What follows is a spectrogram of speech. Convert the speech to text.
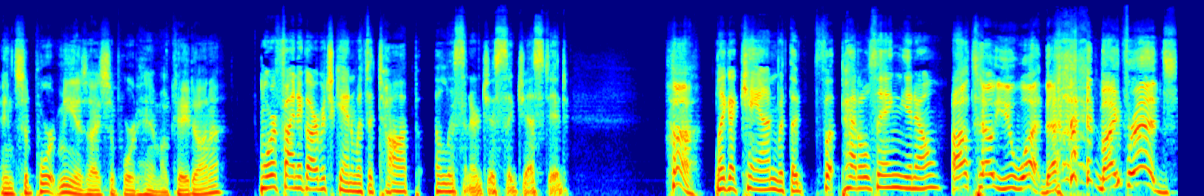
And support me as I support him, okay, Donna? Or find a garbage can with a top, a listener just suggested. Huh. Like a can with the foot pedal thing, you know? I'll tell you what, that my friends,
